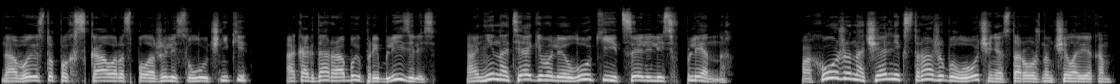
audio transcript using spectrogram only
На выступах скал расположились лучники, а когда рабы приблизились, они натягивали луки и целились в пленных. Похоже, начальник стражи был очень осторожным человеком.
